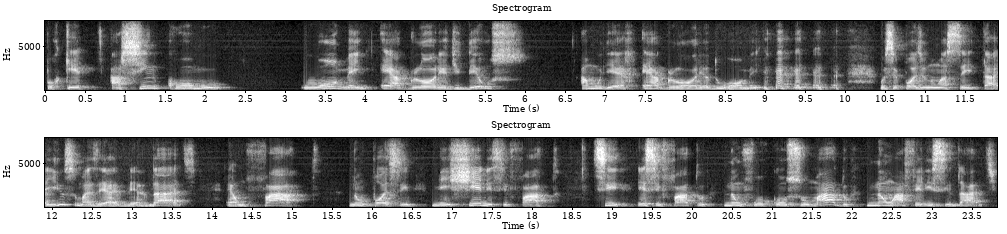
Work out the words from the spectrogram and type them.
Porque assim como o homem é a glória de Deus, a mulher é a glória do homem. Você pode não aceitar isso, mas é a verdade, é um fato. Não pode se mexer nesse fato. Se esse fato não for consumado, não há felicidade.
